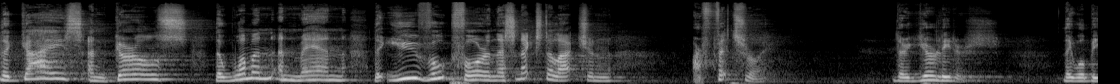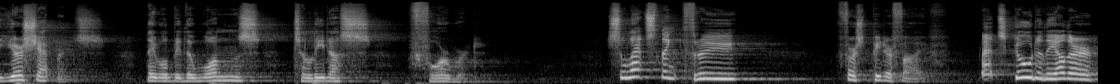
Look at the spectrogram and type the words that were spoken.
The guys and girls, the women and men that you vote for in this next election are Fitzroy. They're your leaders. They will be your shepherds. They will be the ones to lead us forward. So let's think through 1 Peter 5. Let's go to the other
